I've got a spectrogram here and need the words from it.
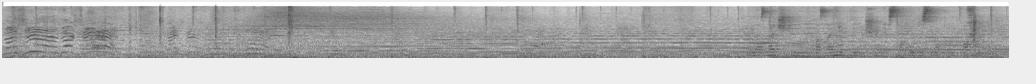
Машина, машина! Назначить ему наказание для лишения свободы сроком два года.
